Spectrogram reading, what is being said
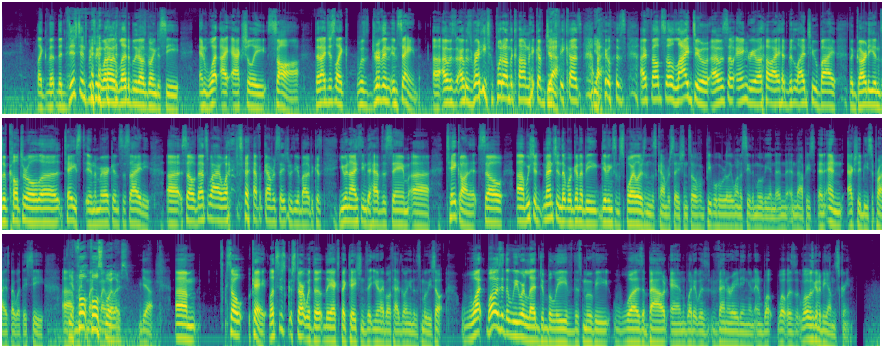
Like the the distance between what I was led to believe I was going to see and what I actually saw that I just like was driven insane. Uh, I was I was ready to put on the clown makeup just Yeah. because Yeah. I was I felt so lied to. I was so angry about how I had been lied to by the guardians of cultural uh, taste in American society. Uh, so that's why I wanted to have a conversation with you about it because you and I seem to have the same uh, take on it. So uh, we should mention that we're going to be giving some spoilers in this conversation. So for people who really want to see the movie and, and, and not be and, and actually be surprised by what they see, uh, yeah, full might- full spoilers. yeah. Um, so okay, let's just start with the the expectations that you and I both had going into this movie. So what what was it that we were led to believe this movie was about and what it was venerating and, and what what was what was going to be on the screen?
